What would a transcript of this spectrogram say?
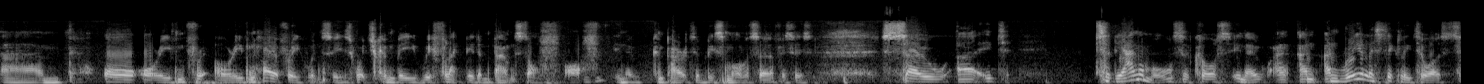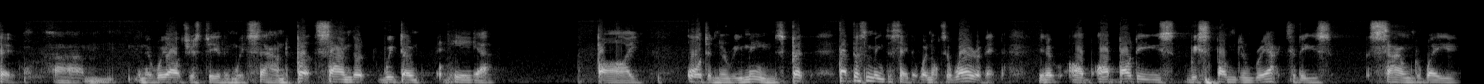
um, or, or even fr- or even higher frequencies, which can be reflected and bounced off off you know comparatively smaller surfaces. So uh, it to the animals, of course, you know, and, and realistically to us too. Um, you know, we are just dealing with sound, but sound that we don't hear by ordinary means. But that doesn't mean to say that we're not aware of it. You know, our, our bodies respond and react to these sound waves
